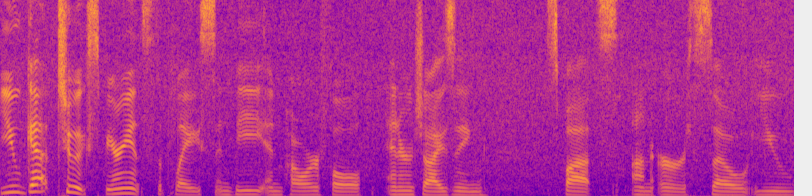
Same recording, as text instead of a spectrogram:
you get to experience the place and be in powerful, energizing spots on earth. So you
